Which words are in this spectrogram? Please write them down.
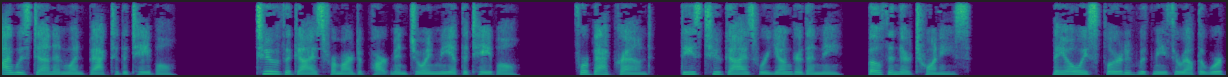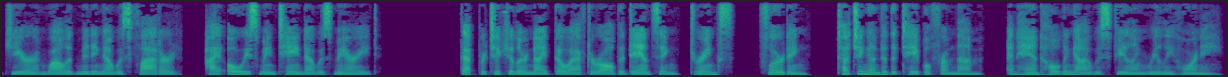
I was done and went back to the table. Two of the guys from our department joined me at the table. For background, these two guys were younger than me, both in their 20s. They always flirted with me throughout the work year, and while admitting I was flattered, I always maintained I was married. That particular night, though, after all the dancing, drinks, flirting, touching under the table from them, and hand holding, I was feeling really horny.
